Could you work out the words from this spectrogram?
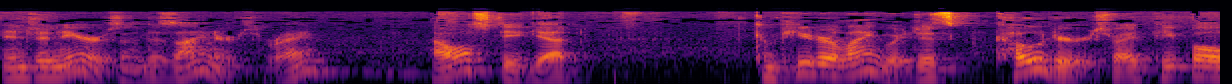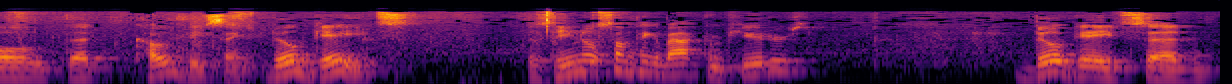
engineers and designers, right? How else do you get computer language? It's coders, right? People that code these things. Bill Gates, does he know something about computers? Bill Gates said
